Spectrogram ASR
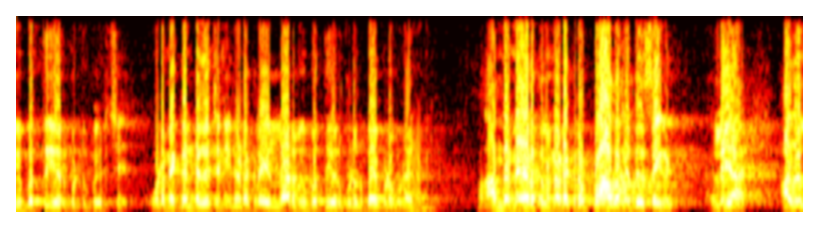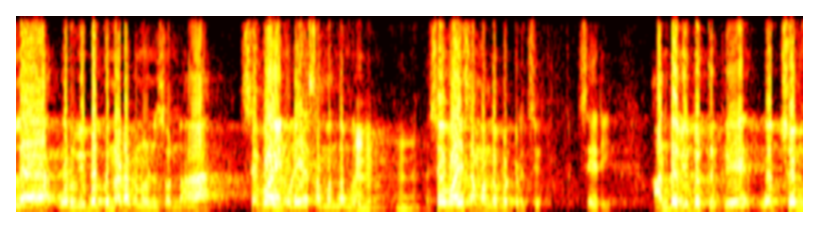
விபத்து ஏற்பட்டு போயிருச்சு. உடனே கண்டகச்சனி நடக்கிற எல்லாரும் விபத்து ஏற்படும் பயப்படக்கூடாது. அந்த நேரத்துல நடக்கிற பாதக திசைகள் இல்லையா? அதுல ஒரு விபத்து நடக்கணும்னு சொன்னா செவ்வாயினுடைய சம்பந்தம் இருக்கணும். செவ்வாய் சம்பந்தப்பட்டுருச்சு. சரி. அந்த விபத்துக்கு ஒச்சம்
